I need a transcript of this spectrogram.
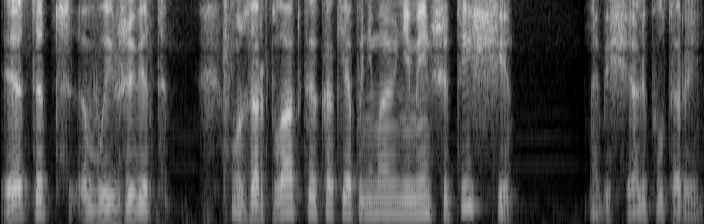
этот выживет. Ну, зарплатка, как я понимаю, не меньше тысячи. Обещали полторы.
